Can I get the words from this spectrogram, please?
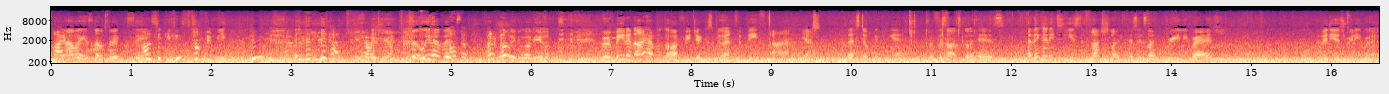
Fine. Oh wait, it's not focusing. I was thinking, who's tapping me? you tapped me. but we haven't. I, I don't know anyone here. Rumena and I haven't got our food yet because we went for beef and yeah. they're still cooking it. But Fazan's got his. I think I need to use the flashlight because it's like really red. The video is really red.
